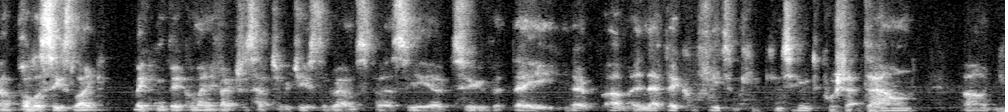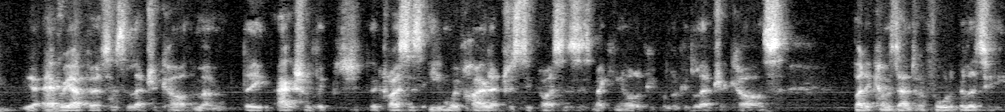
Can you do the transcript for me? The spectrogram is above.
uh, policies, like making vehicle manufacturers have to reduce the grams per CO2 that they, you know, um, in their vehicle fleet and continuing to push that down. Uh, you, every advert is electric car at the moment. The actual the, the crisis, even with higher electricity prices, is making a lot of people look at electric cars. But it comes down to affordability.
